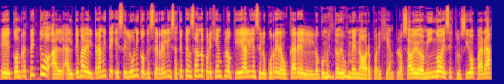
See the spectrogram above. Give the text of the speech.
Eh, con respecto al, tema del trámite, ¿es el único que se realiza? Estoy pensando, por ejemplo, que a alguien se le ocurre ir a buscar el documento de un menor, por ejemplo. Sábado y domingo es exclusivo para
